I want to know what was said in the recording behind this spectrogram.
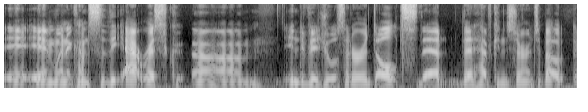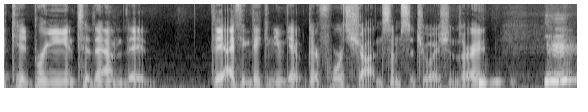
and when it comes to the at risk um, individuals that are adults that that have concerns about a kid bringing it to them, they, they I think they can even get their fourth shot in some situations. Right. Mm-hmm.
